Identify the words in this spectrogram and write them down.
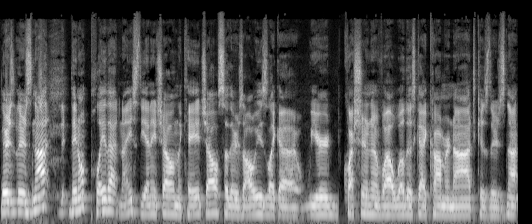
there's there's not they don't play that nice the NHL and the KHL. So there's always like a weird question of well will this guy come or not because there's not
